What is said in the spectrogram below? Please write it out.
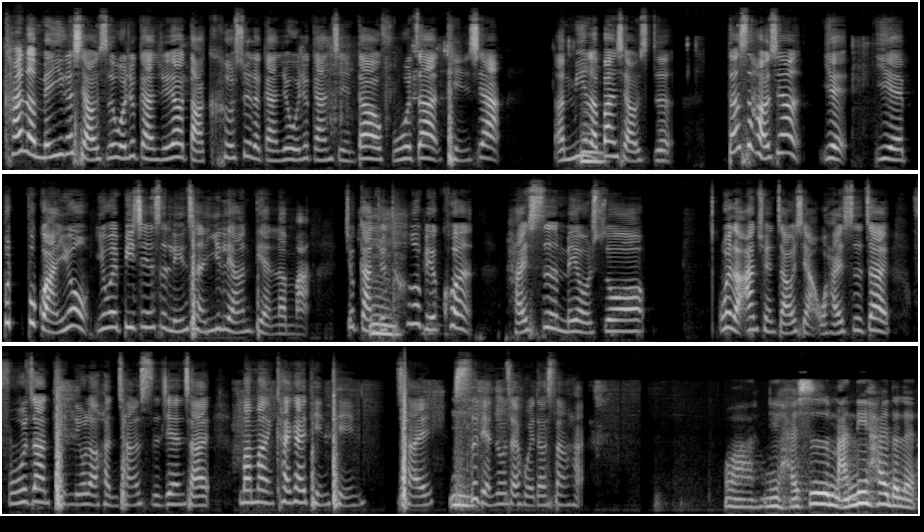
开了没一个小时，我就感觉要打瞌睡的感觉，我就赶紧到服务站停下，呃，眯了嗯。半小时，但是好像也也不不管用，因为毕竟是凌晨一两点了嘛，就感觉嗯特别困，还是没有说为了安全着想，我还是在服务站停留了很长时间，才慢慢开开停停，才嗯四点钟才回到上海。哇，你还是蛮厉害的嘞！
